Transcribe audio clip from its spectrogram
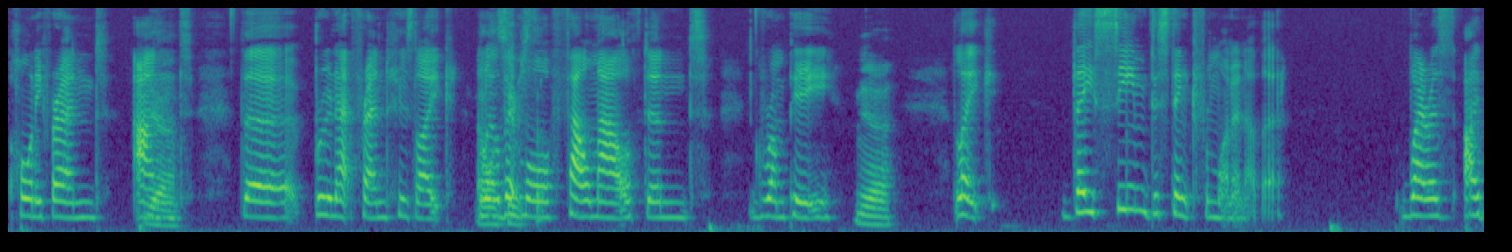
horny friend and the brunette friend who's like a No little bit seems to- more foul mouthed and grumpy Yeah. like they seem distinct from one another whereas i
